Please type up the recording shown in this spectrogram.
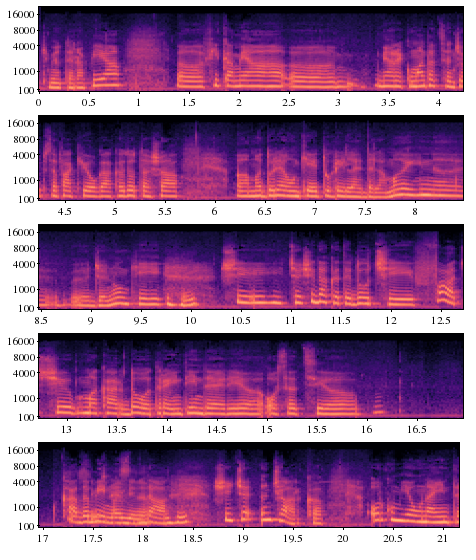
chimioterapia, uh, fica mea uh, mi-a recomandat să încep să fac yoga, că tot așa uh, mă dureau încheieturile de la mâini, uh, genunchii Mhm. și ce și dacă te duci și faci măcar două, trei întinderi, uh, o să-ți uh, cadă simți bine, mai bine. da. Mhm. Și ce încearcă. Oricum eu înainte,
